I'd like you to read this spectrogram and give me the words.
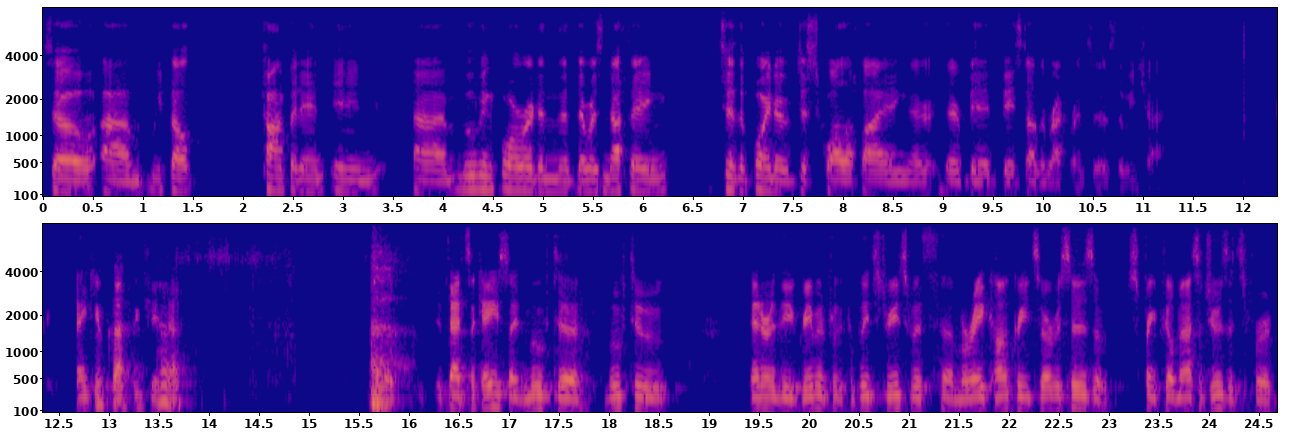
So um, we felt confident in uh, moving forward and that there was nothing to the point of disqualifying their, their bid based on the references that we checked. Thank you. Okay. Appreciate that. Well, if that's the case, I'd move to move to enter the agreement for the complete streets with uh, Murray Concrete Services of Springfield, Massachusetts for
